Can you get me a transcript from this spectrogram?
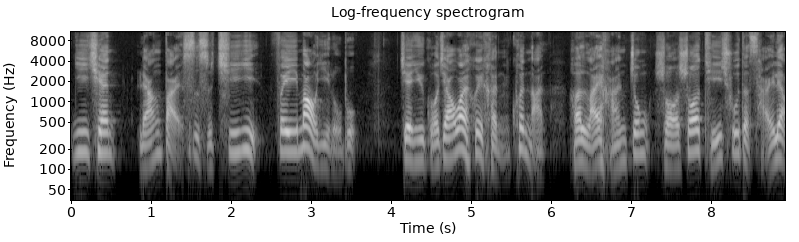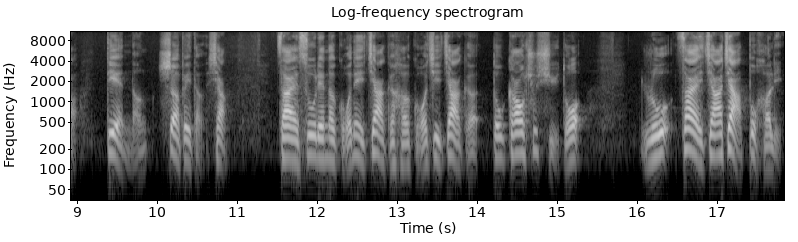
一千两百四十七亿非贸易卢布。鉴于国家外汇很困难，和来函中所说提出的材料、电能、设备等项。在苏联的国内价格和国际价格都高出许多，如再加价不合理，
